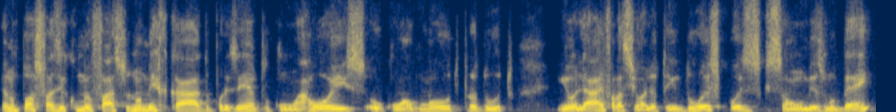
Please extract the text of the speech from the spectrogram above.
Eu não posso fazer como eu faço no mercado, por exemplo, com arroz ou com algum outro produto. E olhar e falar assim: olha, eu tenho duas coisas que são o mesmo bem,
